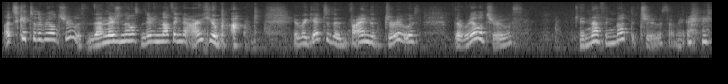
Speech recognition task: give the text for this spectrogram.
Let's get to the real truth. Then there's no, there's nothing to argue about. If we get to the, find the truth, the real truth, and nothing but the truth, I mean,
